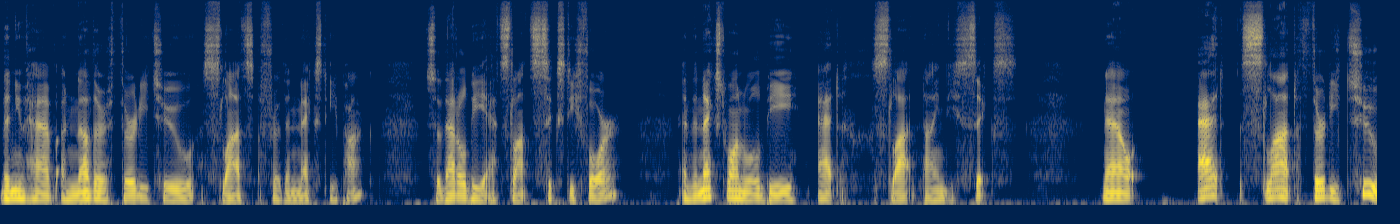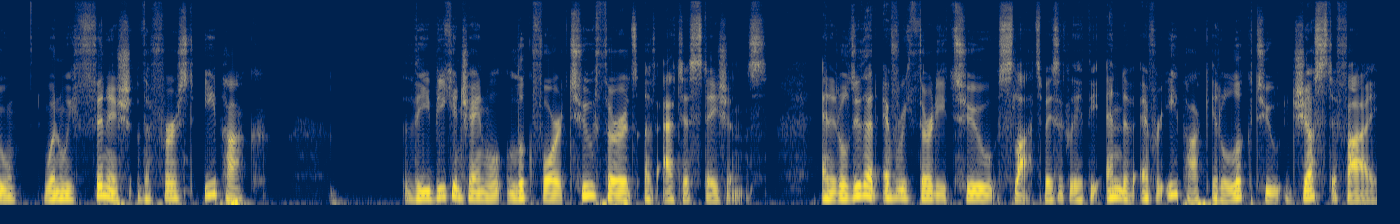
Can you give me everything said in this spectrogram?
Then you have another 32 slots for the next epoch. So that'll be at slot 64. And the next one will be at slot 96. Now, at slot 32, when we finish the first epoch, the beacon chain will look for two thirds of attestations. And it'll do that every 32 slots. Basically, at the end of every epoch, it'll look to justify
